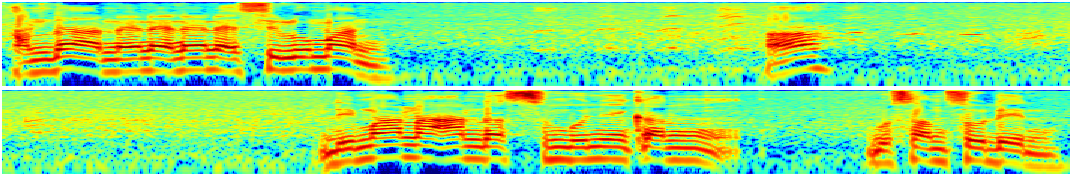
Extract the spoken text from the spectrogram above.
Anda nenek-nenek siluman. Hah? Di mana Anda sembunyikan Gus Samsudin?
